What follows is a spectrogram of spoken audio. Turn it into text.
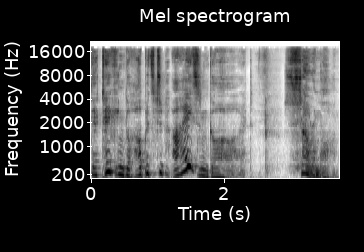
They're taking the hobbits to Isengard. Saruman.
